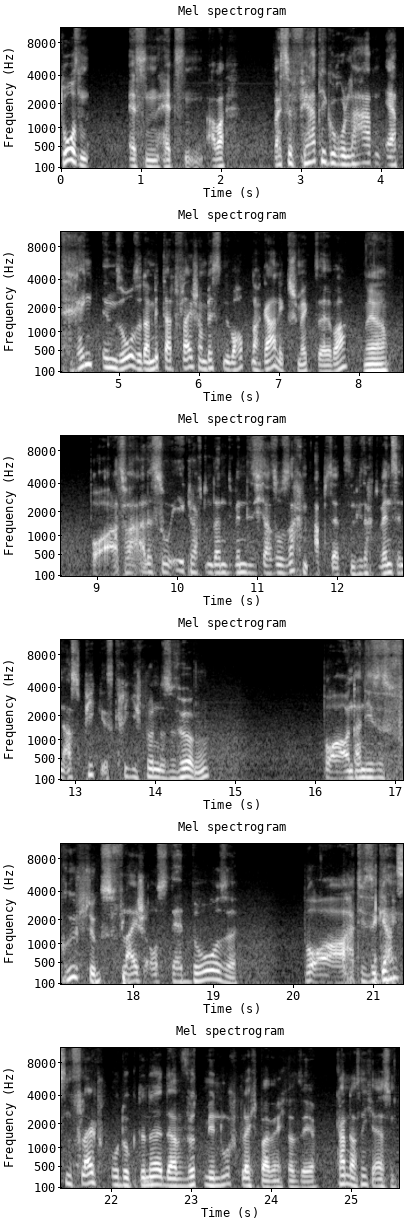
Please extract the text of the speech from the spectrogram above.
Dosenessen hetzen, aber weißt du, fertige Rouladen ertränkt in Soße, damit das Fleisch am besten überhaupt nach gar nichts schmeckt selber. ja. Boah, das war alles so ekelhaft. Und dann, wenn die sich da so Sachen absetzen, wie gesagt, wenn es in Aspik ist, kriege ich schon das Würgen. Boah, und dann dieses Frühstücksfleisch aus der Dose. Boah, diese ganzen Fleischprodukte, ne, da wird mir nur schlecht bei, wenn ich das sehe. Kann das nicht essen.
